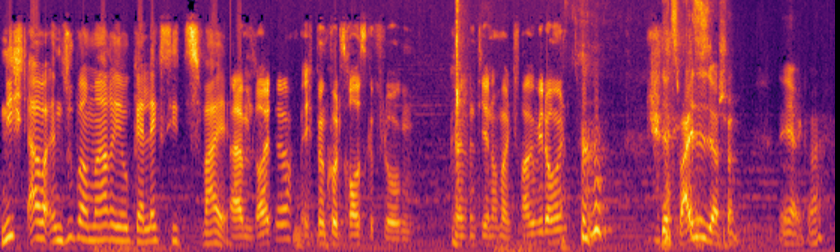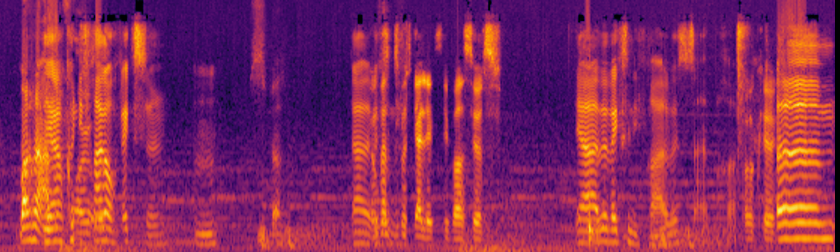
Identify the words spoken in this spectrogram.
nicht aber in Super Mario Galaxy 2. Ähm, Leute, ich bin kurz rausgeflogen. Könnt ihr nochmal die Frage wiederholen? Jetzt weiß ich es ja schon. Ja, egal. Mach eine andere Ja, könnt die Frage auch wechseln. Mhm. Ja, Irgendwas mit Galaxy war es jetzt. Ja, wir wechseln die Frage, es ist einfacher. Okay. Ähm,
